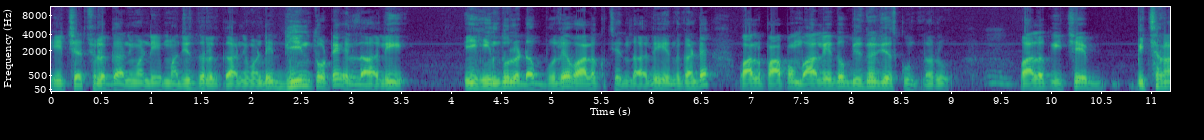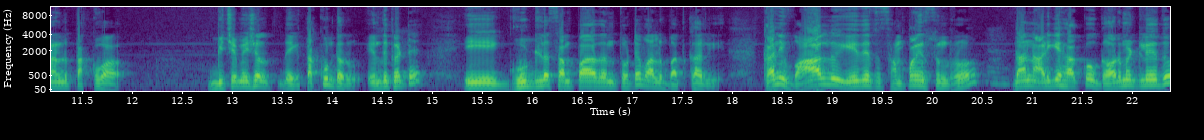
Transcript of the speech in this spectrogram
ఈ చర్చిలకు కానివ్వండి మసీదులకు కానివ్వండి దీంతోటే వెళ్ళాలి. ఈ హిందువుల డబ్బులే వాళ్ళకు చెందాలి. ఎందుకంటే వాళ్ళ పాపం వాళ్ళు ఏదో బిజినెస్ చేసుకుంటున్నారు. వాళ్ళకు ఇచ్చే బిచ్చగాళ్ళు తక్కువ. బిచ్చమేషాలు తక్కువ ఉంటారు ఎందుకంటే ఈ గుడ్ల సంపాదనతోటే వాళ్ళు బతకాలి. కానీ వాళ్ళు ఏదైతే సంపాదిస్తుండ్రో దాన్ని అడిగే హక్కు గవర్నమెంట్ లేదు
